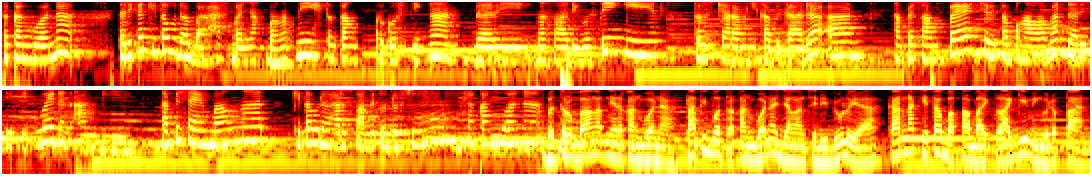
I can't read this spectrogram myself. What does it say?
Rekan Buana, tadi kan kita udah bahas banyak banget nih tentang perghostingan Dari masalah digostingin, terus cara menyikapi keadaan Sampai-sampai cerita pengalaman dari sisi gue dan Anggi Tapi sayang banget, kita udah harus pamit undur suara nih rekan Buana Betul banget nih rekan Buana. Tapi buat rekan Buana jangan sedih dulu ya, karena kita bakal balik lagi minggu depan.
